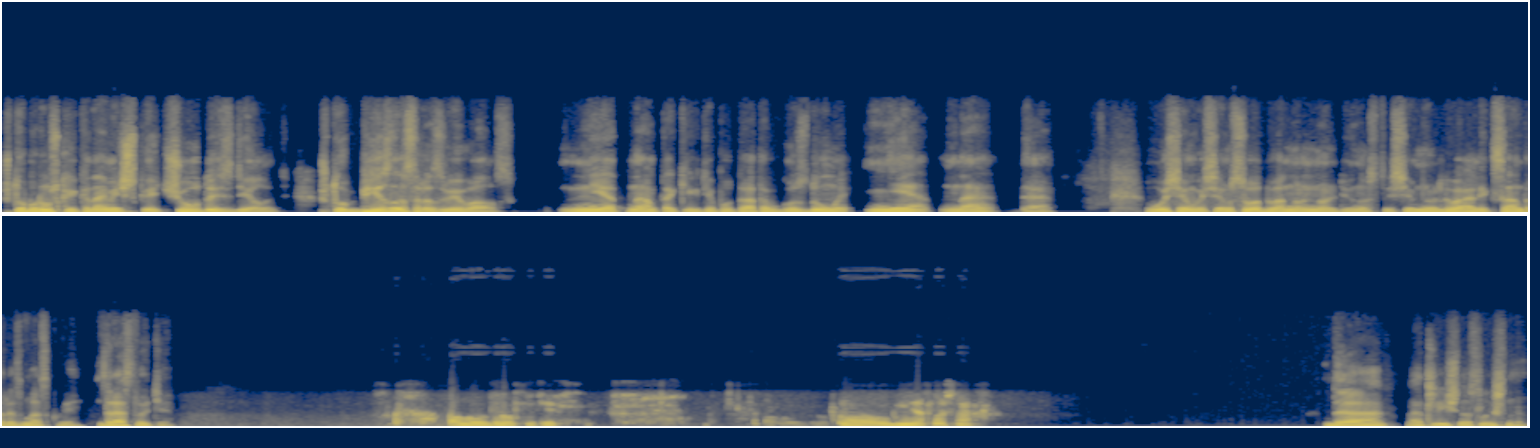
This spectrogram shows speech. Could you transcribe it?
чтобы русское экономическое чудо сделать, чтобы бизнес развивался. Нет, нам таких депутатов Госдумы не надо. 8 800 200 9702. Александр из Москвы. Здравствуйте. Алло, здравствуйте. А, меня слышно? Да, отлично слышно.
